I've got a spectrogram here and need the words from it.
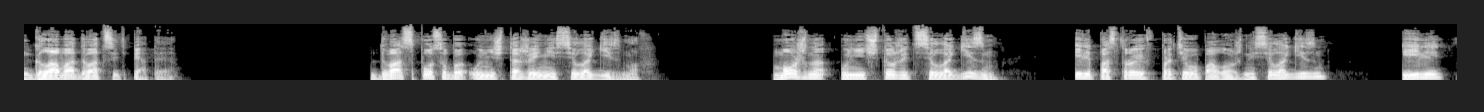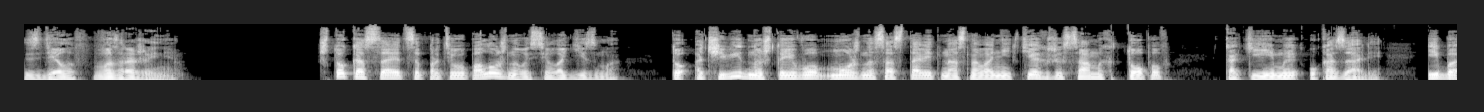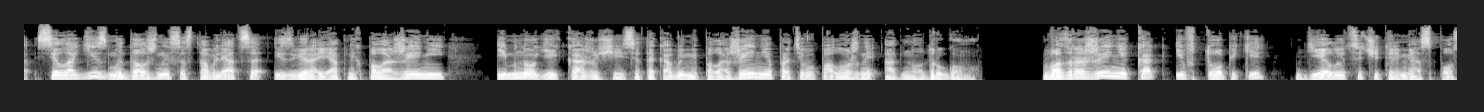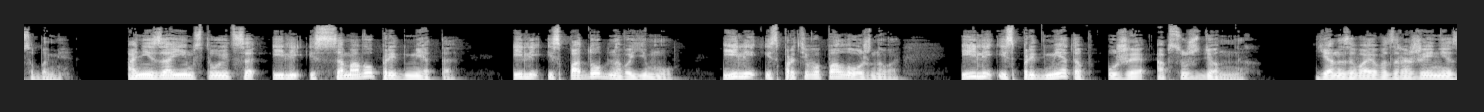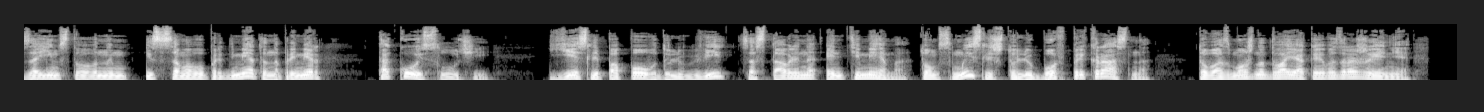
Глава 25. Два способа уничтожения силлогизмов. Можно уничтожить силлогизм или построив противоположный силлогизм, или сделав возражение. Что касается противоположного силлогизма, то очевидно, что его можно составить на основании тех же самых топов, какие мы указали – ибо силлогизмы должны составляться из вероятных положений, и многие кажущиеся таковыми положения противоположны одно другому. Возражения, как и в топике, делаются четырьмя способами. Они заимствуются или из самого предмета, или из подобного ему, или из противоположного, или из предметов, уже обсужденных. Я называю возражение заимствованным из самого предмета, например, такой случай. Если по поводу любви составлена энтимема, в том смысле, что любовь прекрасна, то возможно двоякое возражение.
